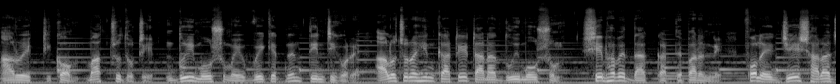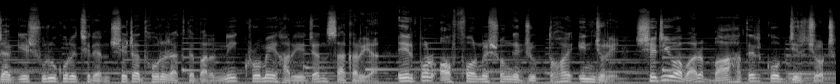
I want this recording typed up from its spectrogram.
আরও একটি কম, মাত্র দুটি। দুই মৌসুমে উইকেট নেন তিনটি করে। আলোচনাহীন কাটে টানা দুই মৌসুম। সেভাবে দাগ কাটতে পারেননি। ফলে যে সারা জাগিয়ে শুরু করেছিলেন, সেটা ধরে রাখতে পারেননি ক্রমে হারিয়ে যান সাকারিয়া। এরপর অফ ফর্মের সঙ্গে যুক্ত হয় ইঞ্জুরি সেটিও আবার বা হাতের কবজির চোট।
